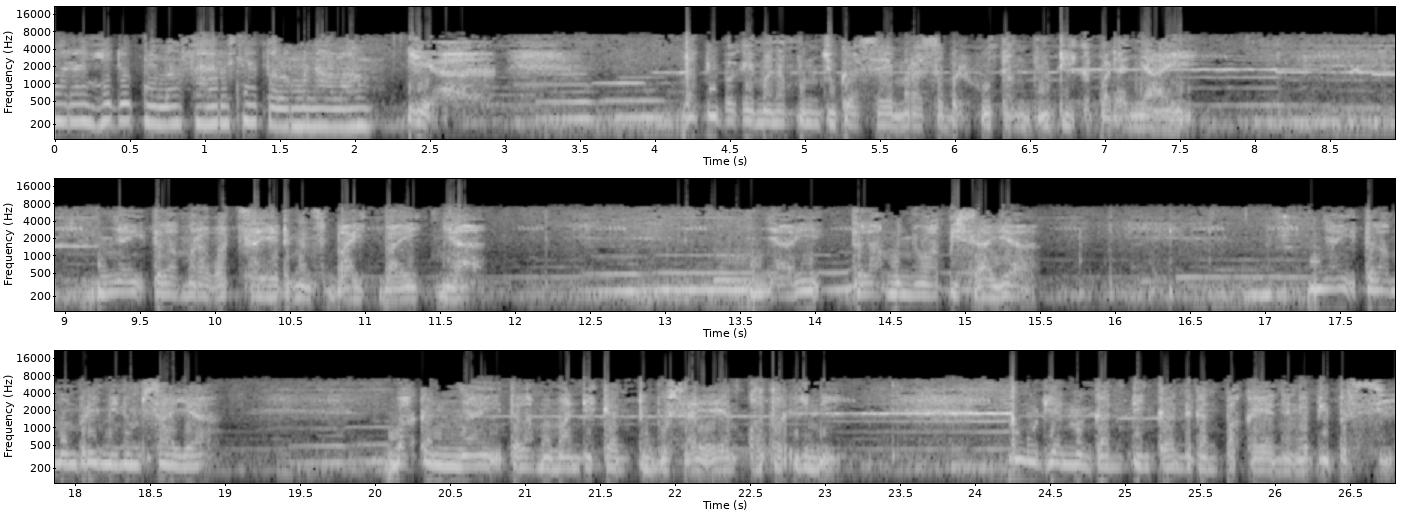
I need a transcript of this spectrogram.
Orang hidup memang seharusnya tolong-menolong. Iya, tapi bagaimanapun juga saya merasa berhutang budi kepada Nyai. Nyai telah merawat saya dengan sebaik-baiknya. Nyai telah menyuapi saya. Nyai telah memberi minum saya. Bahkan Nyai telah memandikan tubuh saya yang kotor ini. Kemudian menggantikan dengan pakaian yang lebih bersih.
